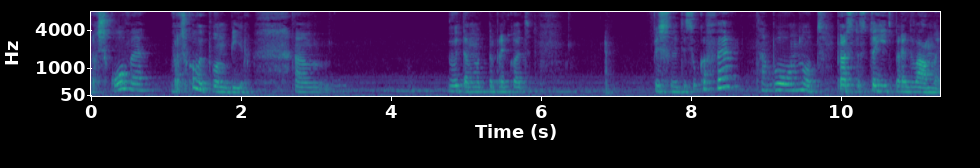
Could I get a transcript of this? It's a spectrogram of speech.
вершкове, вершковий пломбір. Ви там, от, наприклад, пішли десь у кафе, або ну, от, просто стоїть перед вами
